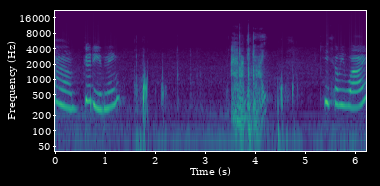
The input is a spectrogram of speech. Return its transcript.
Um, good evening. I want to try. Can you tell me why?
